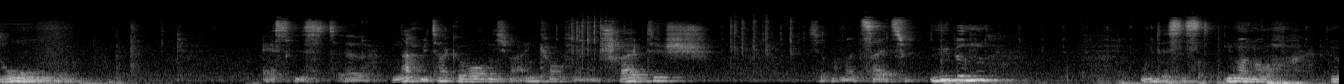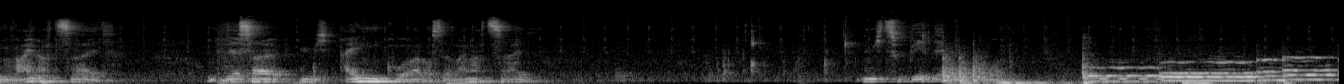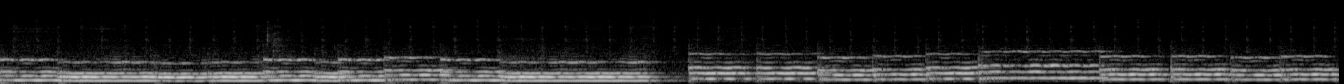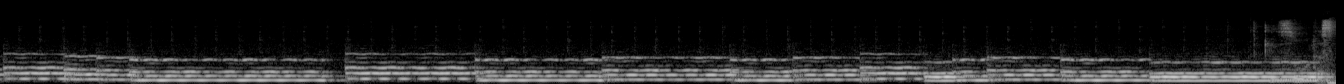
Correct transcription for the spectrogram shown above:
So. Es ist äh, Nachmittag geworden, ich war einkaufen am Schreibtisch. Ich habe nochmal Zeit zu üben. Und es ist immer noch Weihnachtszeit. Und deshalb übe ich einen Choral aus der Weihnachtszeit, nämlich zu Bethlehem geboren.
